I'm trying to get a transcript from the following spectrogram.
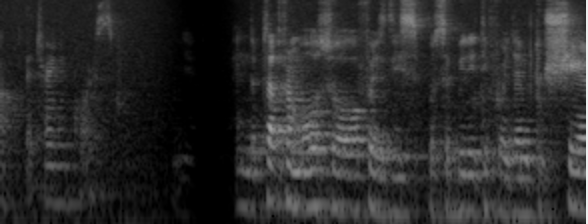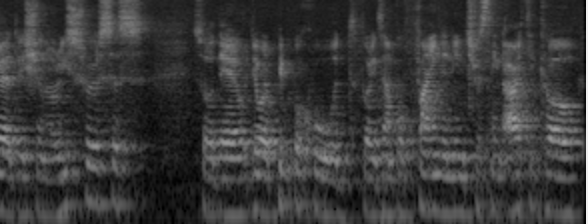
of the training course. And the platform also offers this possibility for them to share additional resources so there, there were people who would, for example, find an interesting article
